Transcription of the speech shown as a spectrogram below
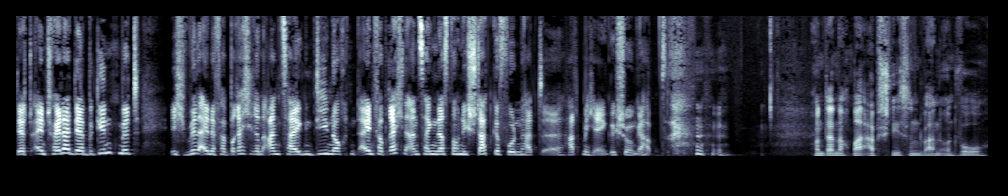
der, ein Trailer, der beginnt mit, ich will eine Verbrecherin anzeigen, die noch ein Verbrechen anzeigen, das noch nicht stattgefunden hat, äh, hat mich eigentlich schon gehabt. und dann nochmal abschließend, wann und wo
